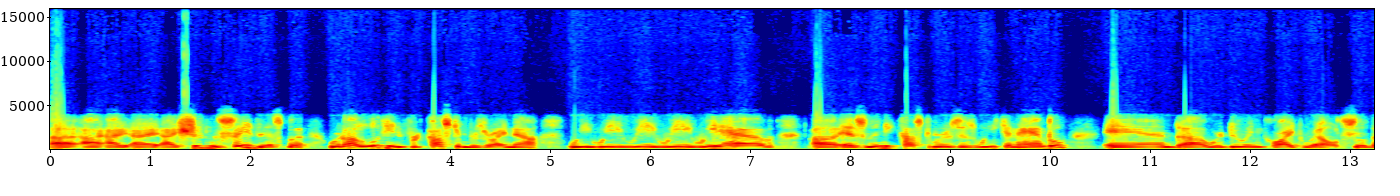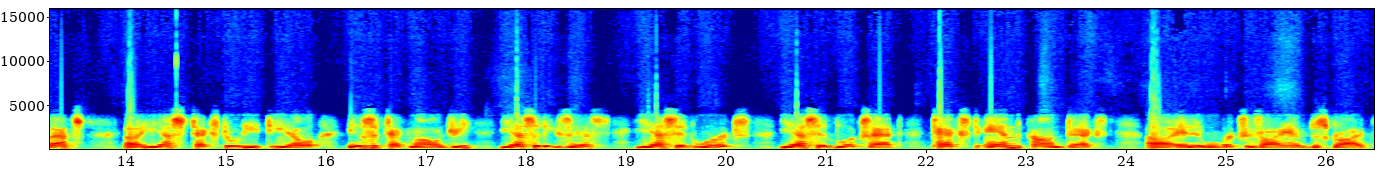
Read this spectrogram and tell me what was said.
uh, I, I, I shouldn't say this, but we're not looking for customers right now. We, we, we, we, we have uh, as many customers as we can handle, and uh, we're doing quite well. So that's, uh, yes, textual ETL is a technology. Yes, it exists. Yes, it works. Yes, it looks at text and context, uh, and it works as I have described.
